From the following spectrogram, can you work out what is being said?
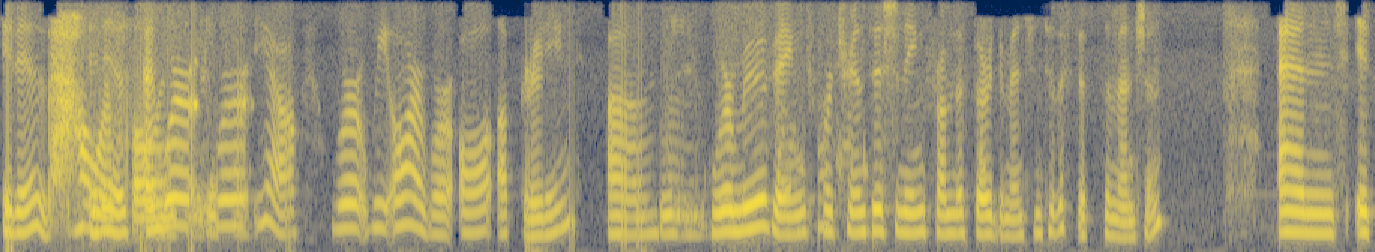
it is powerful. It is, and we're we're yeah we're we are we're all upgrading um, mm-hmm. We're moving, we're transitioning from the third dimension to the fifth dimension. And it's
